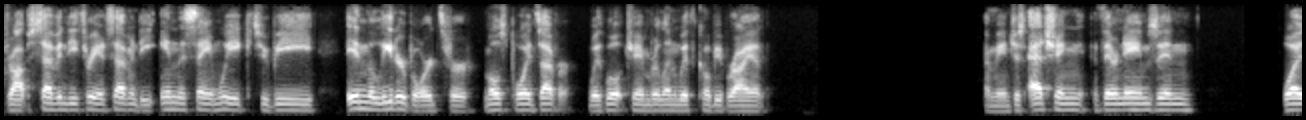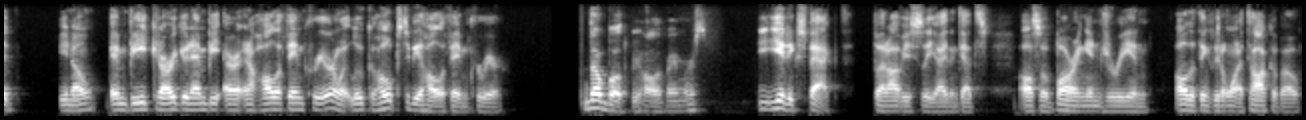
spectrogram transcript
dropped 73 and 70 in the same week to be in the leaderboards for most points ever with Wilt Chamberlain, with Kobe Bryant. I mean, just etching their names in what you know Embiid could argue an MB or in a Hall of Fame career, and what Luka hopes to be a Hall of Fame career. They'll both be Hall of Famers. You'd expect, but obviously, I think that's also barring injury and all the things we don't want to talk about.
